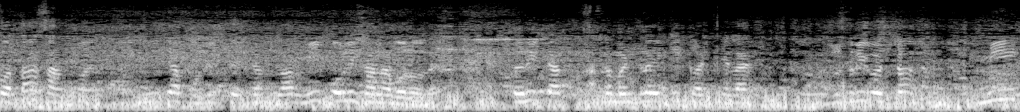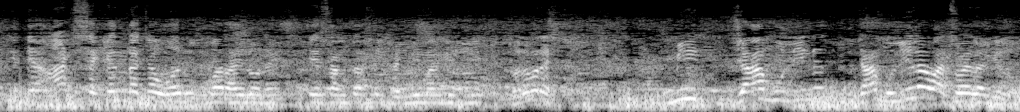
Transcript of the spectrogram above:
स्वतः सांगतोय की मी त्या पोलीस स्टेशनला मी पोलिसांना बोलवलं आहे तरी त्यात असं म्हटलं आहे की कट केलाय. दुसरी गोष्ट मी तिथे आठ सेकंदाच्या वर उभा राहिलो नाही. ते सांगतात मी खंडी मागितली. बरोबर आहे? मी ज्या मुलीने ज्या मुलीला वाचवायला गेलो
